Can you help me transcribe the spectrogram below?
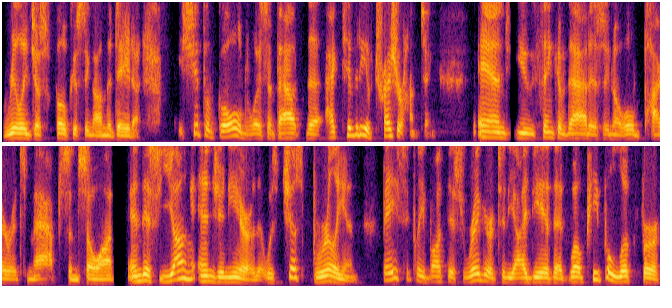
really just focusing on the data. Ship of Gold was about the activity of treasure hunting. And you think of that as, you know, old pirates' maps and so on. And this young engineer that was just brilliant basically brought this rigor to the idea that, well, people look for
